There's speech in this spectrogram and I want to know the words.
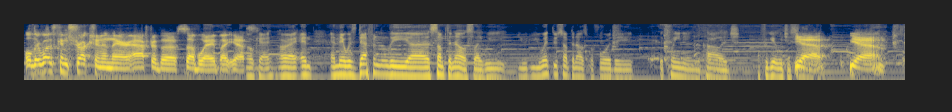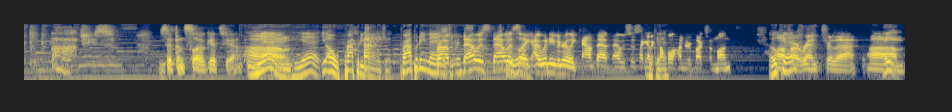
Well, there was construction in there after the subway, but yes. Okay, all right, and and there was definitely uh, something else. Like we, you, you went through something else before the the cleaning the college. I forget what you said. Yeah. Yeah. Oh, jeez. Sipping slow gets you. Yeah, Um, yeah. Yo, property manager. Property manager. that was that was like I wouldn't even really count that. That was just like Okay. a couple hundred bucks a month okay. off our rent for that. Um,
